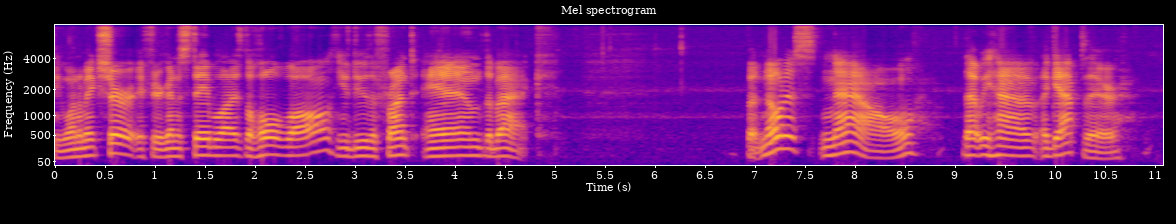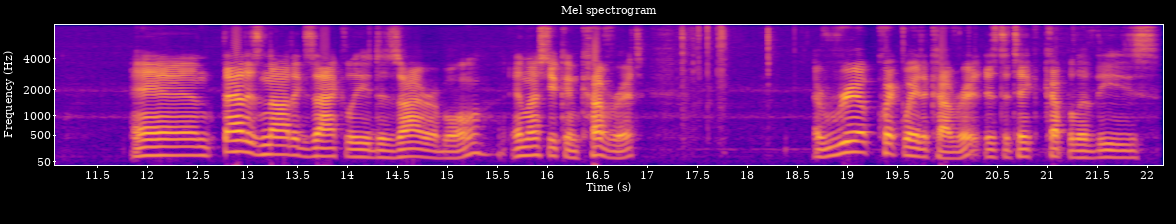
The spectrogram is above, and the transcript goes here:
So you want to make sure if you're going to stabilize the whole wall, you do the front and the back. But notice now that we have a gap there. And that is not exactly desirable unless you can cover it. A real quick way to cover it is to take a couple of these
